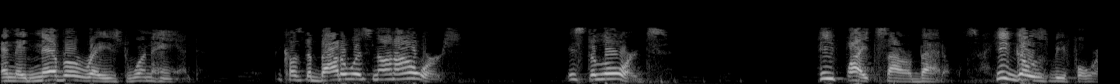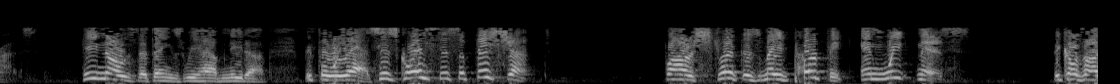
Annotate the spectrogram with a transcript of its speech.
and they never raised one hand. Because the battle was not ours. It's the Lord's. He fights our battles. He goes before us. He knows the things we have need of before we ask. His grace is sufficient. For our strength is made perfect in weakness because I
